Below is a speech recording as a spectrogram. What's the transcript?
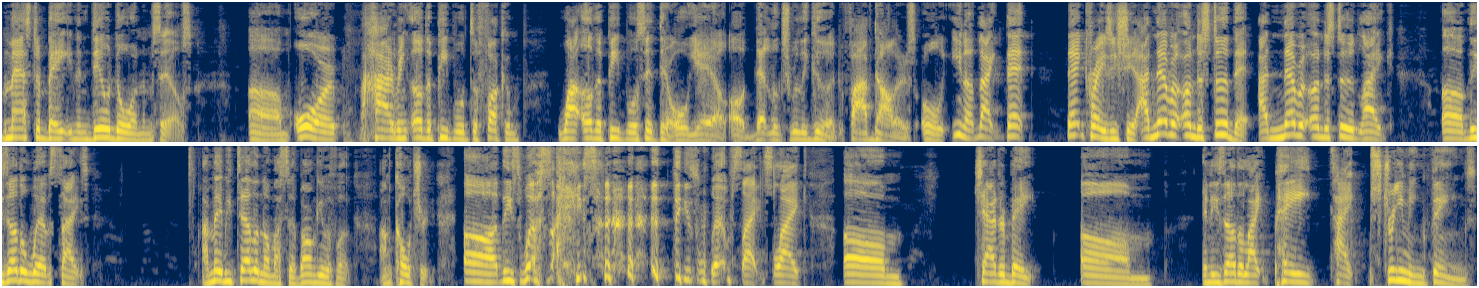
masturbating and dildoing themselves um or hiring other people to fuck them while other people sit there oh yeah oh that looks really good five dollars oh you know like that that crazy shit. I never understood that. I never understood like uh these other websites. I may be telling on myself i don't give a fuck. I'm cultured. Uh these websites these websites like um Chaturbate um and these other like paid type streaming things.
